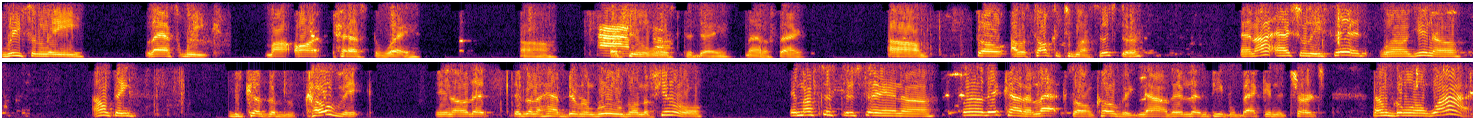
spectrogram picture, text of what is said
recently, last week, my aunt passed away. Uh, her Um, funeral oh. was today. Matter of fact. Um, so I was talking to my sister, and I actually said, "Well, you know, I don't think because of COVID, you know, that they're going to have different rules on the funeral." And my sister's saying, uh, well, they're kind of lax on COVID now. They're letting people back in the church. I'm going, why?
